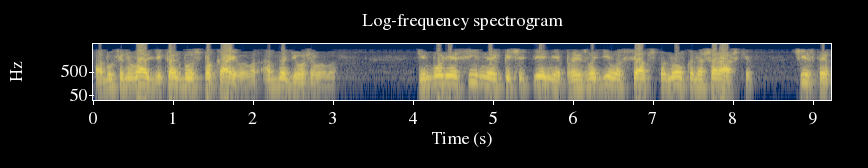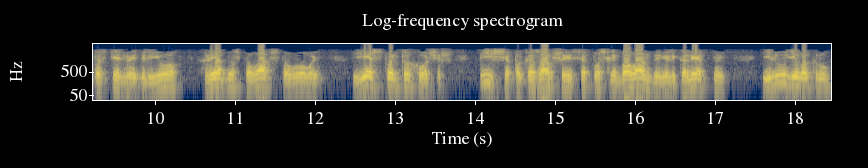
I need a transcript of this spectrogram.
о Бухенвальде как бы успокаивало, обнадеживало. Тем более сильное впечатление производила вся обстановка на шарашке. Чистое постельное белье, хлеб на столах в столовой, есть сколько хочешь, пища, показавшаяся после баланды великолепной, и люди вокруг,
